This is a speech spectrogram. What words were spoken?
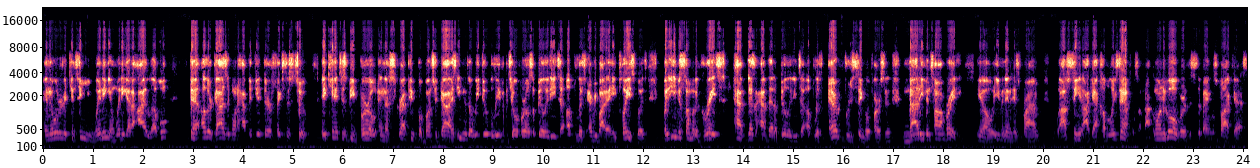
in order to continue winning and winning at a high level, that other guys are going to have to get their fixes too. It can't just be Burrow and the scrap people, a bunch of guys, even though we do believe in Joe Burrow's ability to uplift everybody that he plays with. But even some of the greats have doesn't have that ability to uplift every single person, not even Tom Brady. You know, even in his prime. I've seen I got a couple of examples. I'm not going to go over this is the Bengals podcast.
